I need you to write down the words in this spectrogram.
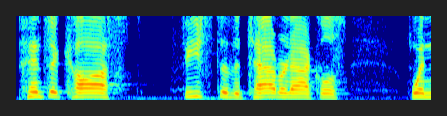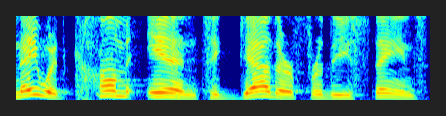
Pentecost, Feast of the Tabernacles, when they would come in together for these things,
